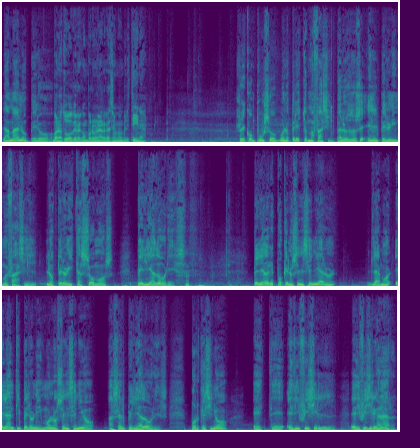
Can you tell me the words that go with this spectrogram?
la mano, pero Bueno, tuvo que recomponer una relación con Cristina. recompuso. Bueno, pero esto es más fácil. Para nosotros en el peronismo es fácil. Los peronistas somos peleadores. peleadores porque nos enseñaron, la el antiperonismo nos enseñó a ser peleadores. Porque si no, este, es difícil, es difícil ganar,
